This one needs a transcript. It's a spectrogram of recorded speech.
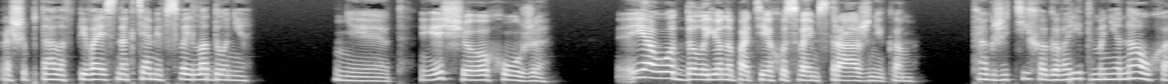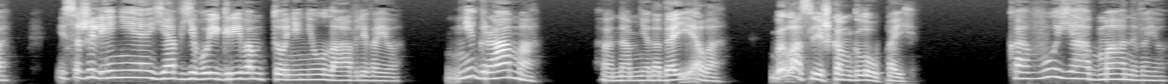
прошептала, впиваясь ногтями в свои ладони. «Нет, еще хуже. Я отдал ее на потеху своим стражникам». Так же тихо говорит мне на ухо, и сожаления я в его игривом тоне не улавливаю. Ни грамма. Она мне надоела. Была слишком глупой. Кого я обманываю?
